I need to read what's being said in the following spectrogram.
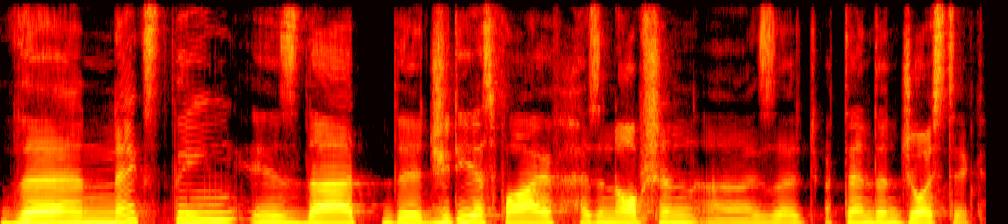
the next thing is that the GTS 5 has an option uh, as a attendant joystick.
